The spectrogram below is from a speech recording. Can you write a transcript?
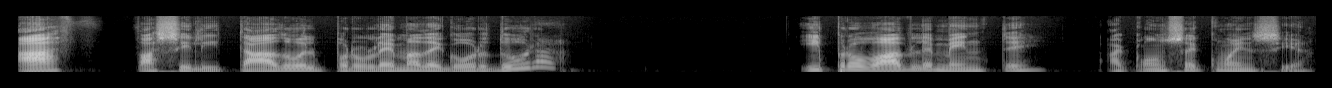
ha facilitado el problema de gordura y probablemente a consecuencia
